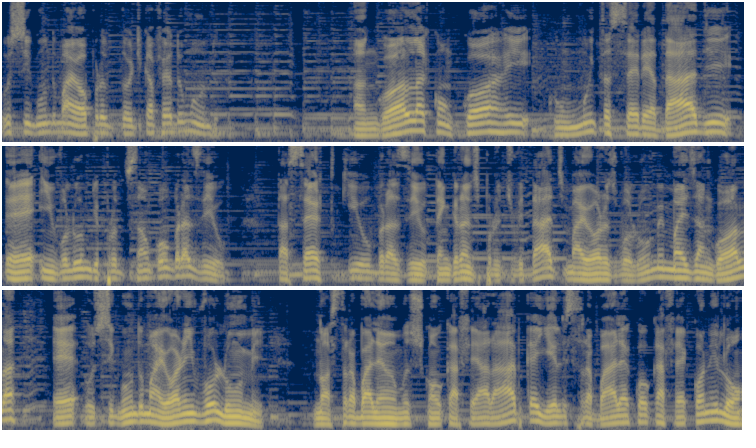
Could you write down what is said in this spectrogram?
o segundo maior produtor de café do mundo. Angola concorre com muita seriedade é, em volume de produção com o Brasil. Tá certo que o Brasil tem grandes produtividades, maiores volumes, mas Angola é o segundo maior em volume. Nós trabalhamos com o café arábica e eles trabalham com o café conilon.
